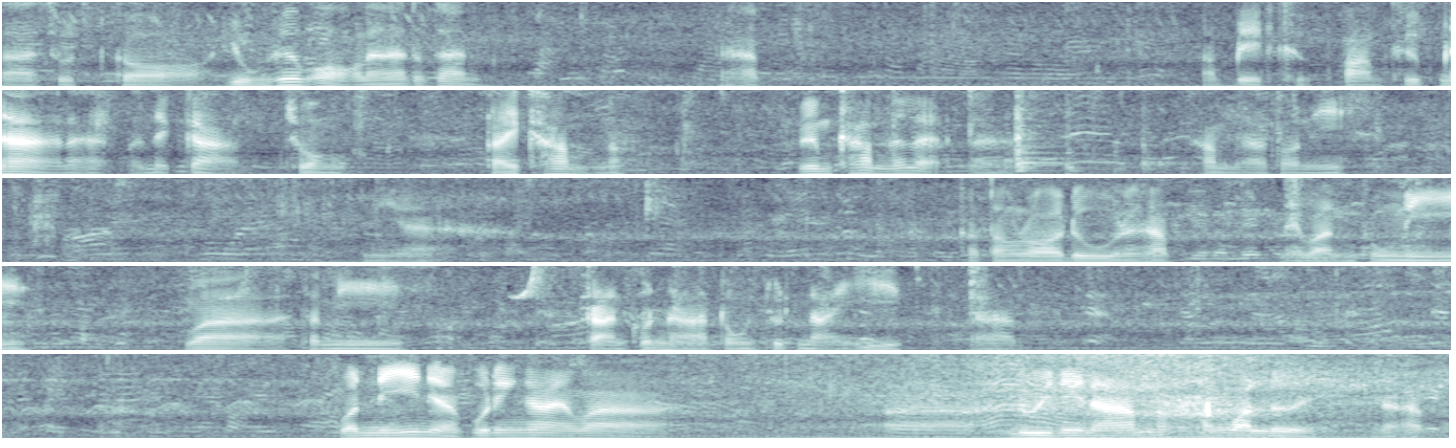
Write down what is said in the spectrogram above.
ล่าสุดก็ยุงเริ่มออกแล้วนะทุกท่านนะครับ อัปเดตคือความคืบหน้านะฮะบรรยากาศช่วงใกล้ค่ำเนาะเริ่มค่ำแล้วแหละนะค่ำแล้วตอนนี้นี่ฮะ ก็ต้องรอดูนะครับ ในวันพรุ่งนี้ว่าจะมีการค้นหาตรงจุดไหนอีกนะครับ วันนี้เนี่ยพูดง่ายๆว่าลุยในน้ำนะทั้งวันเลยนะครับ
